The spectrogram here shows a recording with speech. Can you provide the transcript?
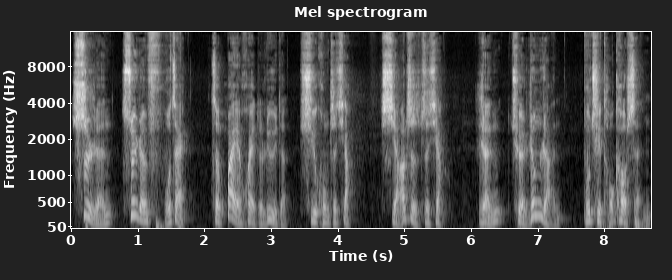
世人虽然伏在。这败坏的律的虚空之下，狭制之下，人却仍然不去投靠神，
